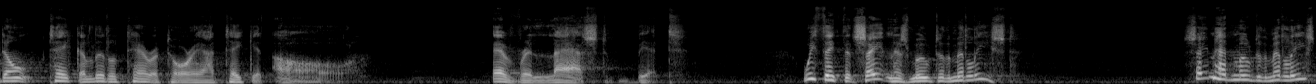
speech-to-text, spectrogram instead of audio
don't take a little territory, I take it all. Every last bit. We think that Satan has moved to the Middle East. Satan hadn't moved to the Middle East.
